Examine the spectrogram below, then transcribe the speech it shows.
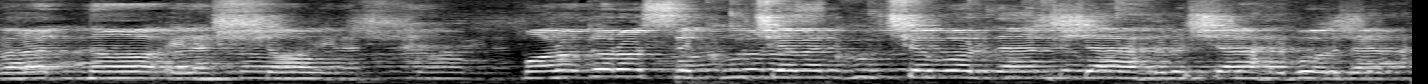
وردنا الى الشام. ما رو درست کوچه به کوچه بردن شهر به شهر بردن.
